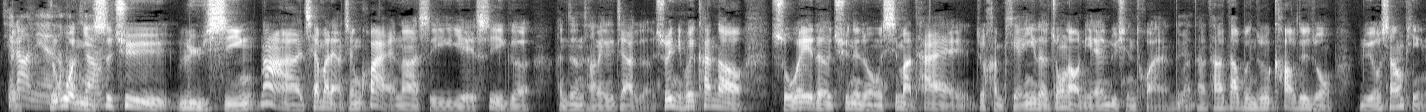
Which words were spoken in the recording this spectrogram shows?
前两年。如果你是去旅行，那千把两千块，那是也是一个。很正常的一个价格，所以你会看到所谓的去那种西马泰就很便宜的中老年旅行团，对吧？他他大部分就是靠这种旅游商品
